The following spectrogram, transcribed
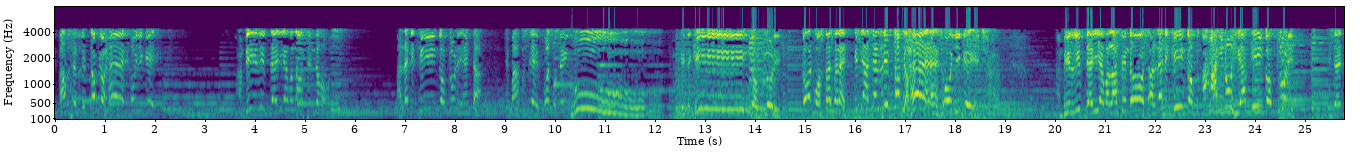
The Bible says, lift up your head, O ye gates, and be lifted ye everlasting doors, and let the King of glory enter. The Bible says, voice was saying, Who is the King of glory? God was not saying, He said, I said, lift up your head, O ye gates and be lifted ye everlasting doors and let the king of I, I know here king of glory. He said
